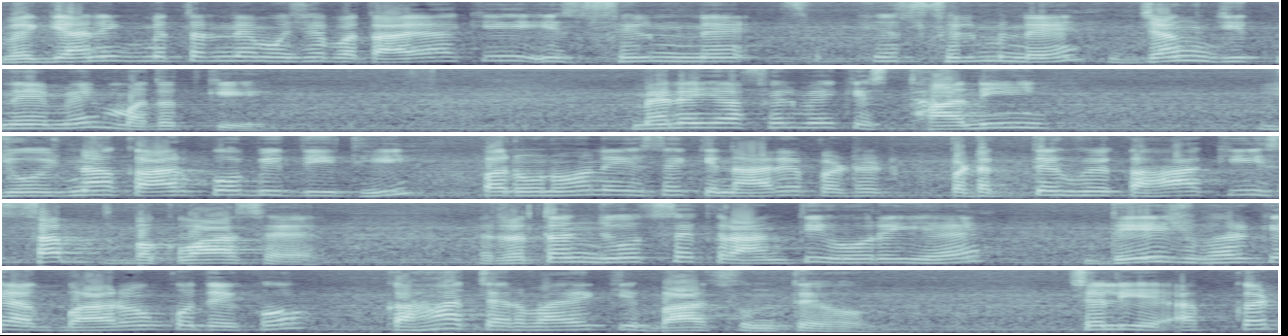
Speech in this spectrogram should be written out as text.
वैज्ञानिक मित्र ने मुझे बताया कि इस फ़िल्म ने, इस फ़िल्म ने जंग जीतने में मदद की। मैंने यह फ़िल्म एक स्थानीय योजनाकार को भी दी थी, पर उन्होंने इसे किनारे पटक, पटकते हुए कहा कि सब बकवास है। रतन जोत से क्रांति हो रही है। देश भर के अखबारों को देखो, कहाँ चरवाहे की बात सुनते हो। चलिए, अब कट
